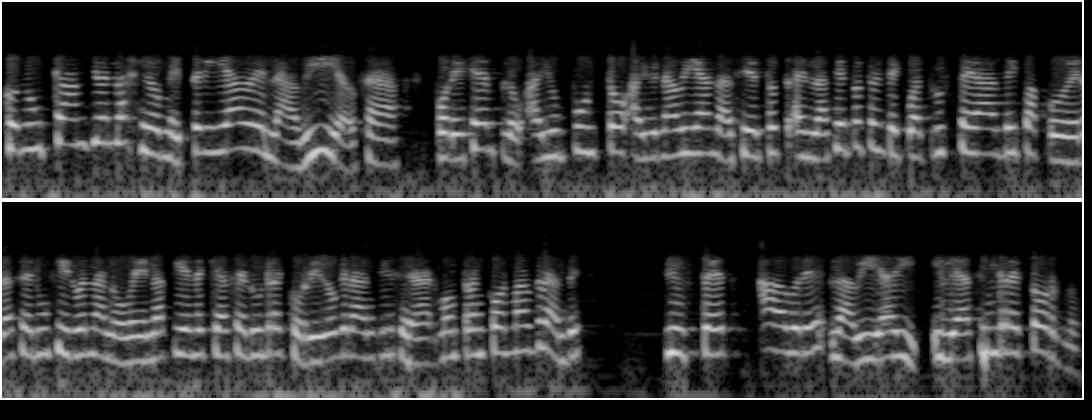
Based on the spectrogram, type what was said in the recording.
con un cambio en la geometría de la vía, o sea, por ejemplo, hay un punto, hay una vía en la, ciento, en la 134 usted anda y para poder hacer un giro en la novena tiene que hacer un recorrido grande y se arma un trancón más grande. Si usted abre la vía ahí y le hace un retorno,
